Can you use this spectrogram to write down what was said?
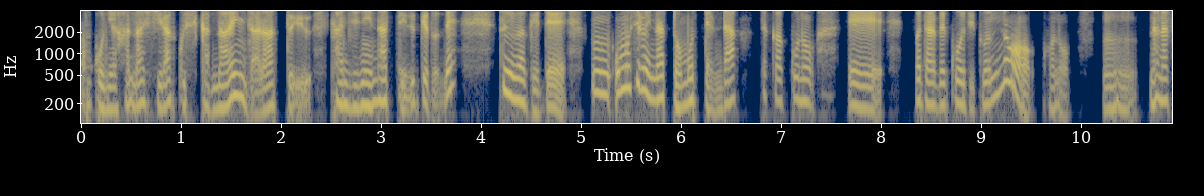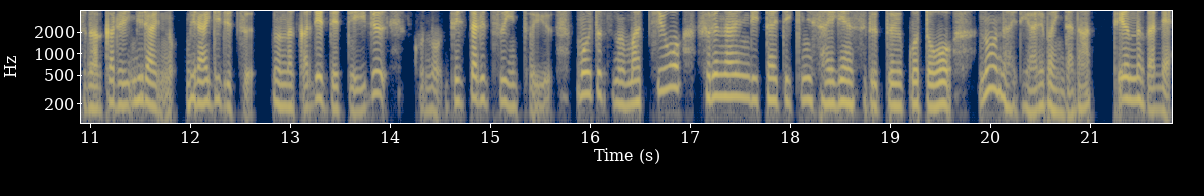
ここに花開くしかないんだなという感じになっているけどね。というわけで、うん、面白いなと思ってるんだ。だからこの、えー、渡辺浩二君の、この、うん、七つの明るい未来の、未来技術の中で出ている、このデジタルツインという、もう一つの街をそれなりに立体的に再現するということを脳内でやればいいんだなっていうのがね、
